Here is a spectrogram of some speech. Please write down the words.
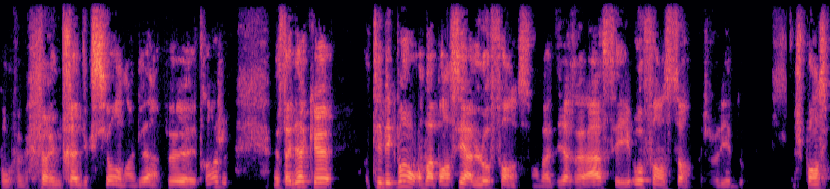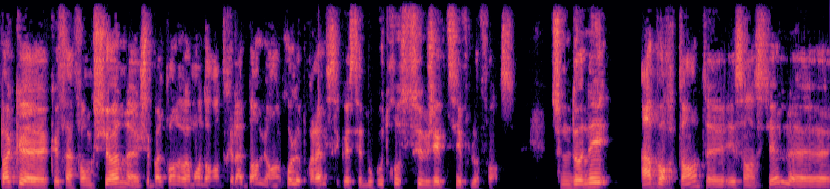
pour faire une traduction en anglais un peu étrange. C'est-à-dire que typiquement, on va penser à l'offense. On va dire, ah, c'est offensant, Charlie Hebdo. Je pense pas que, que ça fonctionne. Je n'ai pas le temps de vraiment de rentrer là-dedans, mais en gros, le problème, c'est que c'est beaucoup trop subjectif, l'offense. C'est une donnée importante, euh, essentielle, euh,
